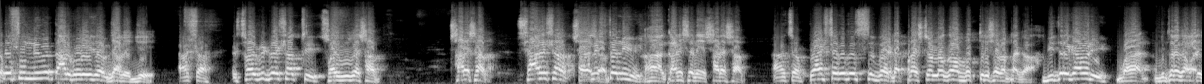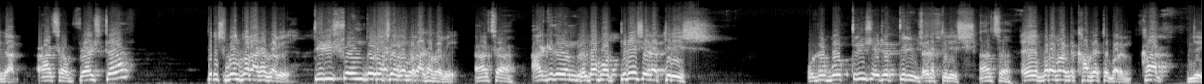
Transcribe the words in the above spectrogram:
প্রথম নিবে তার ঘরেই যাবে। যাবে জি। আচ্ছা ছয় ফিট বাই সাত ফিট ছয় ফুটা সাত। সাড়ে সাত। সাড়ে সাত সাড়ে সাত। হ্যাঁ কানেকশন সাড়ে সাত। আচ্ছা প্রাইসটা কত হচ্ছে ভাই? এটা প্রাইসটা বত্রিশ হাজার টাকা। ভিতরে গামারি? ভিতরে কামারি কাঠ আচ্ছা প্রাইসটা তিরিশ পর্যন্ত রাখা যাবে। তিরিশ পর্যন্ত রাখা যাবে। আচ্ছা আর কি দেবেন? এটা বত্রিশ এটা তিরিশ। ওটা বত্রিশ এটা তিরিশ। এটা তিরিশ। আচ্ছা। এরপর আমরা একটা খাট দেখতে পারেন। খাট? জি।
